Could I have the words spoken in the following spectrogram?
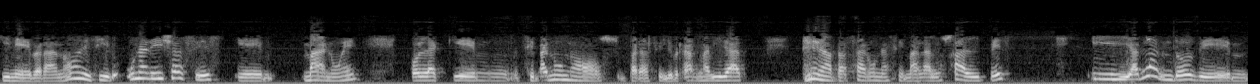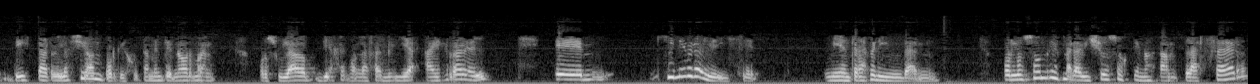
Ginebra, ¿no? Es decir, una de ellas es eh, Manue, con la que mm, se van unos, para celebrar Navidad, a pasar una semana a los Alpes, y hablando de, de esta relación, porque justamente Norman, por su lado, viaja con la familia a Israel, eh, Ginebra le dice, mientras brindan, por los hombres maravillosos que nos dan placer,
